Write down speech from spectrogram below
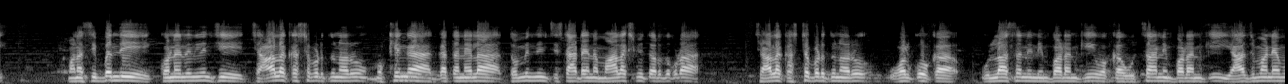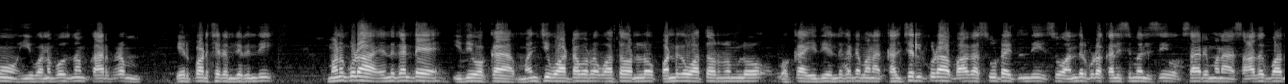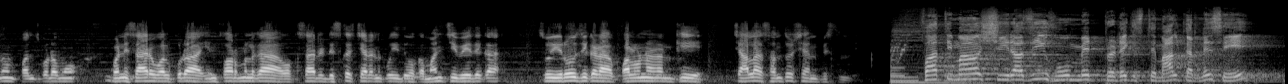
మన సిబ్బంది కొన్న నెల నుంచి చాలా కష్టపడుతున్నారు. ముఖ్యంగా గత నెల తొమ్మిది నుంచి స్టార్ట్ అయిన మహాలక్ష్మి తర్వాత కూడా చాలా కష్టపడుతున్నారు. వాళ్ళకు ఒక ఉల్లాసాన్ని నింపడానికి ఒక ఉత్సాహాన్ని నింపడానికి యాజమాన్యము ఈ వనభోజనం కార్యక్రమం ఏర్పాటు చేయడం జరిగింది. మనం కూడా ఎందుకంటే ఇది ఒక మంచి వాతావరణ వాతావరణంలో పండుగ వాతావరణంలో ఒక ఇది ఎందుకంటే మన కల్చర్ కూడా బాగా సూట్ అవుతుంది సో అందరు కూడా కలిసిమెలిసి ఒకసారి మన సాధక బాధం పంచుకోవడము కొన్నిసారి వాళ్ళు కూడా ఇన్ఫార్మల్గా ఒకసారి డిస్కస్ చేయడానికి ఇది ఒక మంచి వేదిక సో ఈరోజు ఇక్కడ పాల్గొనడానికి చాలా సంతోషం అనిపిస్తుంది फातिमा शिराजी होममेड प्रोडक्ट इस्तेमाल करने से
